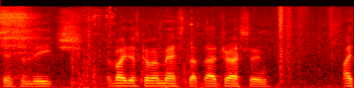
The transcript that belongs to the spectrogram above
There's the leech. Have I just gone and messed up that dressing? I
